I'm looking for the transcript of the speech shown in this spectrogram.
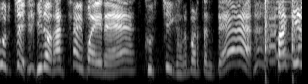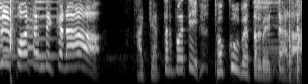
కుర్చీ. ఇది రచ్చైపోయినే కుర్చీ కనపడుతుంటే పగిలిపోతుంది ఇక్కడ. ఆ ఛత్రపతి తక్కువ బెత్తర పెట్టారా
